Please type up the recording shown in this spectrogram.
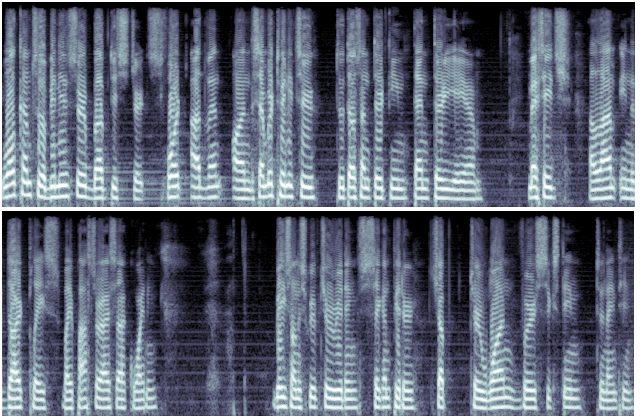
Welcome to Ebenezer Baptist Church, Fourth Advent on December 22, 2013, 10:30 a.m. Message: A Lamp in a Dark Place by Pastor Isaac Whining. Based on the scripture reading 2 Peter chapter 1 verse 16 to 19.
